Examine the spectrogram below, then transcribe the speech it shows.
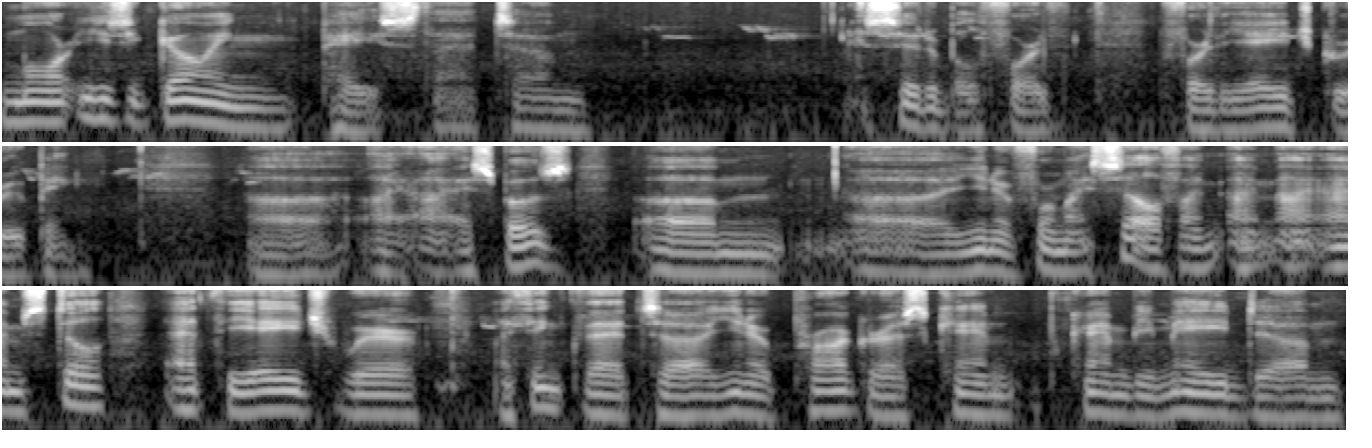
more easygoing pace that um, is suitable for for the age grouping. Uh, I, I, suppose, um, uh, you know, for myself, I'm, I'm, I'm still at the age where I think that, uh, you know, progress can, can be made um,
